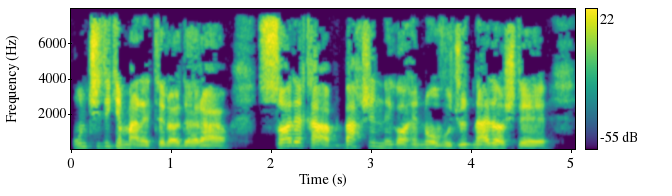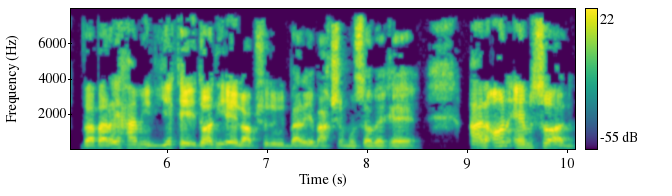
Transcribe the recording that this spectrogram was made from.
اون چیزی که من اطلاع دارم سال قبل بخش نگاه نو وجود نداشته و برای همین یک تعدادی اعلام شده بود برای بخش مسابقه. الان امسال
